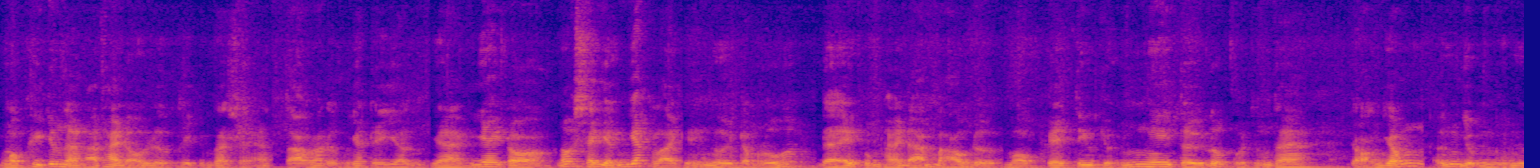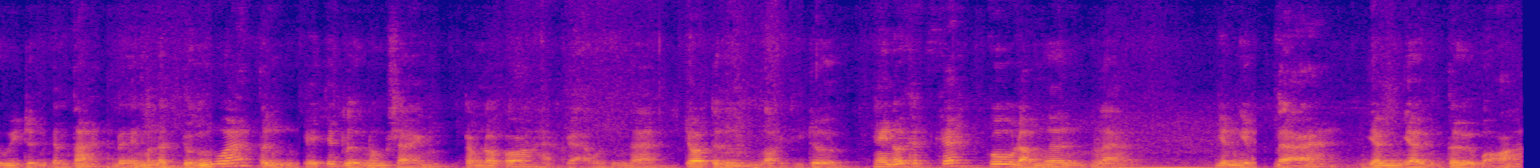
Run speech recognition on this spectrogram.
một khi chúng ta đã thay đổi được thì chúng ta sẽ tạo ra được giá trị dân và cái vai trò nó sẽ dẫn dắt lại cái người trồng lúa để cũng phải đảm bảo được một cái tiêu chuẩn ngay từ lúc của chúng ta chọn giống, ứng dụng những cái quy trình canh tác để mà nó chuẩn hóa từng cái chất lượng nông sản, trong đó có hạt gạo của chúng ta, cho từng loại thị trường. Hay nói cách khác, cô động hơn là doanh nghiệp đã dần dần từ bỏ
